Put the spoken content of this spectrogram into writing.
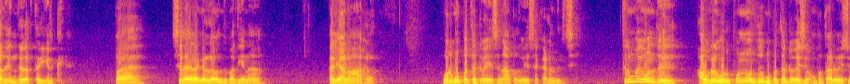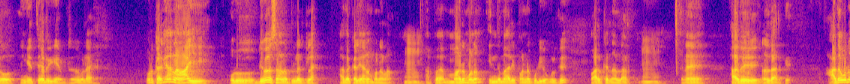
அது இந்த இடத்துல இருக்குது இப்போ சில இடங்களில் வந்து பார்த்திங்கன்னா கல்யாணம் ஆகலை. ஒரு முப்பத்தெட்டு வயசு நாற்பது வயசை கடந்துருச்சு. திரும்பியும் வந்து அவங்களுக்கு ஒரு பொண்ணு வந்து முப்பத்தெட்டு வயசோ முப்பத்தாறு வயசோ நீங்கள் தேடுறீங்க அப்படின்றத விட ஒரு கல்யாணம் ஆகி ஒரு டிவோர்ஸ் ஆன பிள்ளை இருக்குல்ல அதை கல்யாணம் பண்ணலாம். அப்போ மறுமணம் இந்த மாதிரி பண்ணக்கூடியவங்களுக்கு வாழ்க்கை நல்லாயிருக்கும் ம். என்ன அது நல்லா இருக்கு. அதை விட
